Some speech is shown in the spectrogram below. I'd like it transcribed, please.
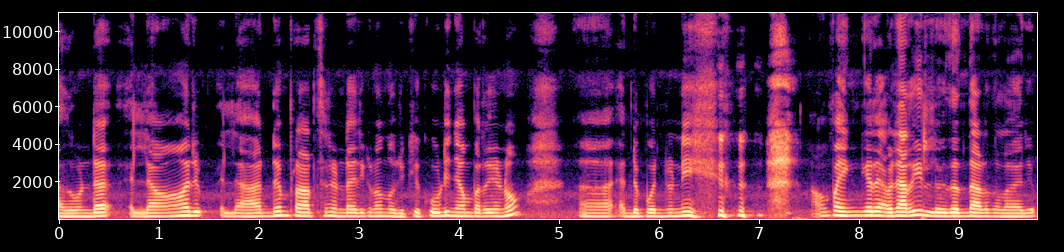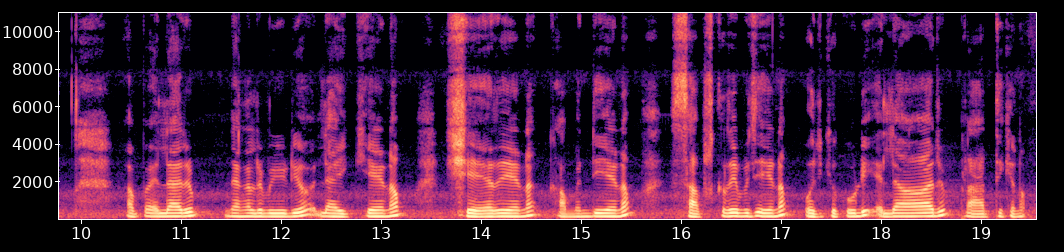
അതുകൊണ്ട് എല്ലാവരും എല്ലാവരുടെയും പ്രാർത്ഥന ഉണ്ടായിരിക്കണമെന്ന് ഒരിക്കൽ കൂടി ഞാൻ പറയണു. എന്റെ പൊന്നുണ്ണി. അവൻ ഭയങ്കര അവനറിയില്ലല്ലോ ഇതെന്താണെന്നുള്ള കാര്യം. അപ്പോൾ എല്ലാവരും ഞങ്ങളുടെ വീഡിയോ ലൈക്ക് ചെയ്യണം ഷെയർ ചെയ്യണം കമന്റ് ചെയ്യണം സബ്സ്ക്രൈബ് ചെയ്യണം. ഒരിക്കൽ കൂടി എല്ലാവരും പ്രാർത്ഥിക്കണം.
